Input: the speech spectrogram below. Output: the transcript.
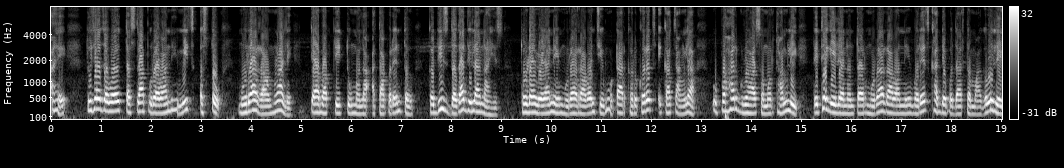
आहे. तुझ्याजवळ तसला पुरावा नेहमीच असतो मुरारराव म्हणाले. त्या बाबतीत तू मला आतापर्यंत कधीच दगा दिला नाहीस. थोड्या वेळाने मुरारावांची मोटार खरोखरच एका चांगल्या उपहारगृहासमोर थांबली. तेथे गेल्यानंतर मुराररावांनी बरेच खाद्यपदार्थ मागविले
